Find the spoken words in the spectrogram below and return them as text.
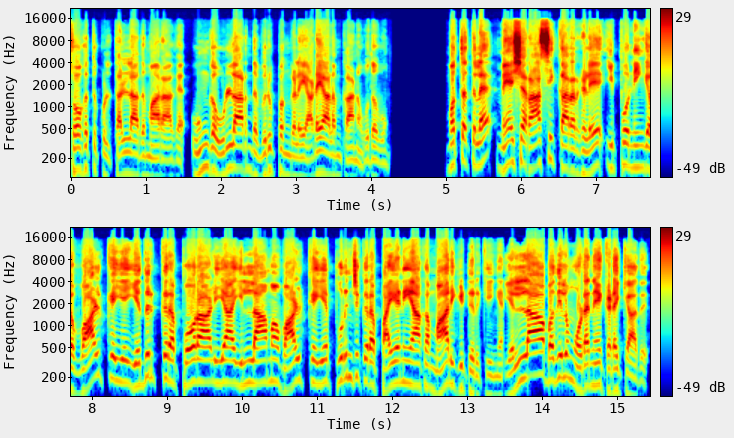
சோகத்துக்குள் தள்ளாது மாறாக உங்க உள்ளார்ந்த விருப்பங்களை அடையாளம் காண உதவும். மொத்தத்துல மேஷ ராசிக்காரர்களே இப்போ நீங்க வாழ்க்கையை எதிர்க்கிற போராளியா இல்லாம வாழ்க்கையை புரிஞ்சுக்கிற பயணியாக மாறிக்கிட்டு இருக்கீங்க. எல்லா பதிலும் உடனே கிடைக்காது.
